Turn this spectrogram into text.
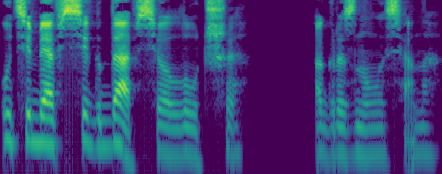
«У тебя всегда все лучше», — огрызнулась она.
